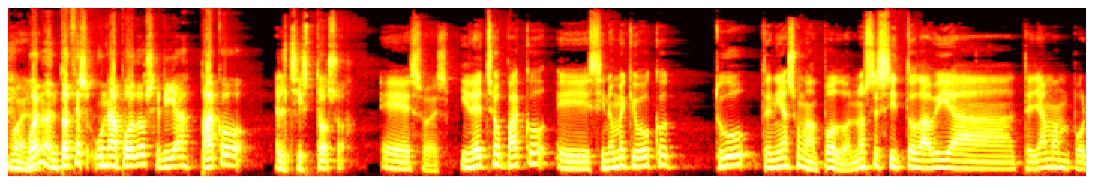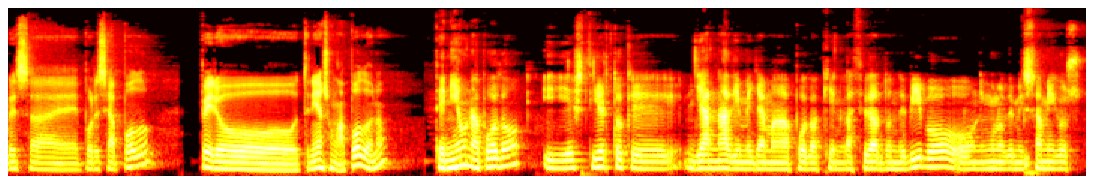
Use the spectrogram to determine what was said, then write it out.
Bueno. entonces un apodo sería Paco el chistoso. Eso es. Y de hecho, Paco, eh, si no me equivoco, tú tenías un apodo. No sé si todavía te llaman por, esa, eh, por ese apodo, pero tenías un apodo, ¿no? Tenía un apodo y es cierto que ya nadie me llama apodo aquí en la ciudad donde vivo o ninguno de mis amigos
